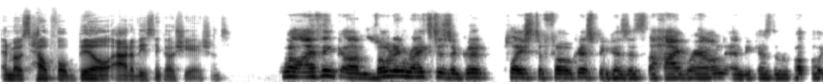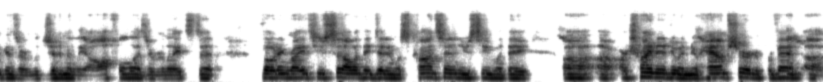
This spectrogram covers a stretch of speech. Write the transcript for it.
and most helpful bill out of these negotiations? Well, I think um, voting rights is a good place to focus because it's the high ground and because the Republicans are legitimately awful as it relates to voting rights. You saw what they did in Wisconsin. You see what they uh, uh are trying to do in New Hampshire to prevent uh,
